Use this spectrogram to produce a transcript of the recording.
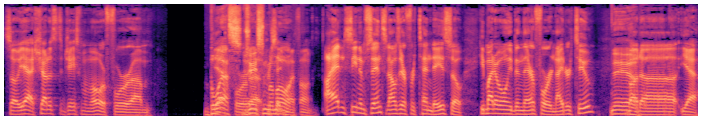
so yeah, shout outs to Jason Momoa for um yeah, Bless for, uh, Jason saving Momoa. my phone. I hadn't seen him since, and I was there for ten days, so he might have only been there for a night or two. Yeah, But uh, yeah,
